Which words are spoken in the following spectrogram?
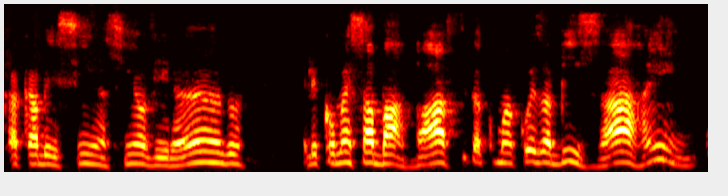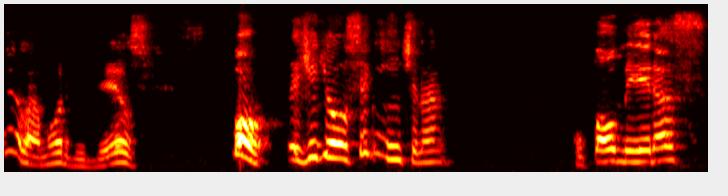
com a cabecinha assim, ó, virando. Ele começa a babar, fica com uma coisa bizarra, hein? Pelo amor de Deus. Bom, Egidio, é o seguinte, né? O Palmeiras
